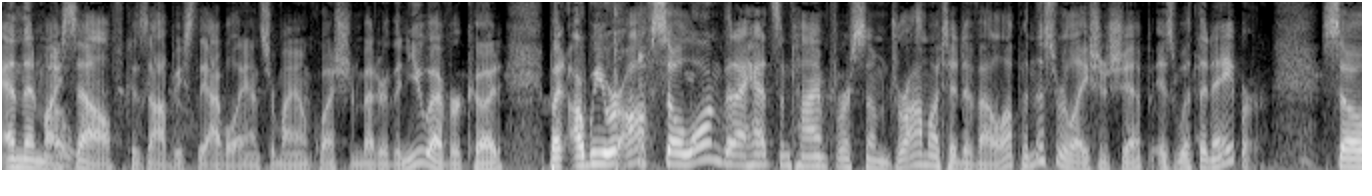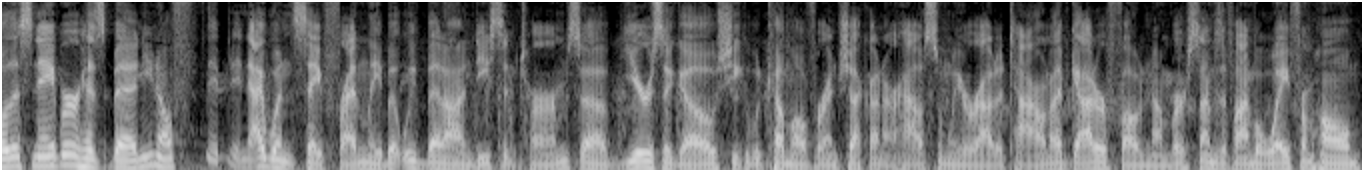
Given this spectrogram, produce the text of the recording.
and then myself, because oh. obviously I will answer my own question better than you ever could. But uh, we were off so long that I had some time for some drama to develop, and this relationship is with a neighbor. So this neighbor has been, you know, I wouldn't say friendly, but we've been on decent terms. Uh, years ago, she would come over and check on our house when we were out of town. I've got her phone number. Sometimes if I'm away from home,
